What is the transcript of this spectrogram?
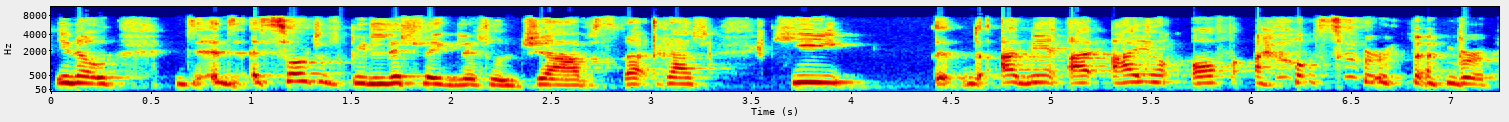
you know, sort of belittling little jabs that that he I mean, I, I, also remember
